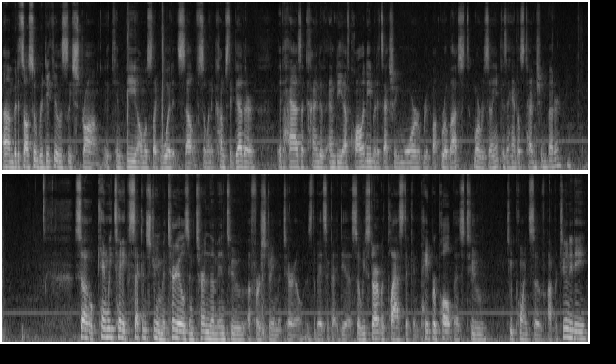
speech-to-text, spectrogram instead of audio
Um, but it's also ridiculously strong. It can be almost like wood itself. So when it comes together, it has a kind of MDF quality, but it's actually more robust, more resilient because it handles tension better. So can we take second stream materials and turn them into a first stream material is the basic idea. So we start with plastic and paper pulp as two, two points of opportunity.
